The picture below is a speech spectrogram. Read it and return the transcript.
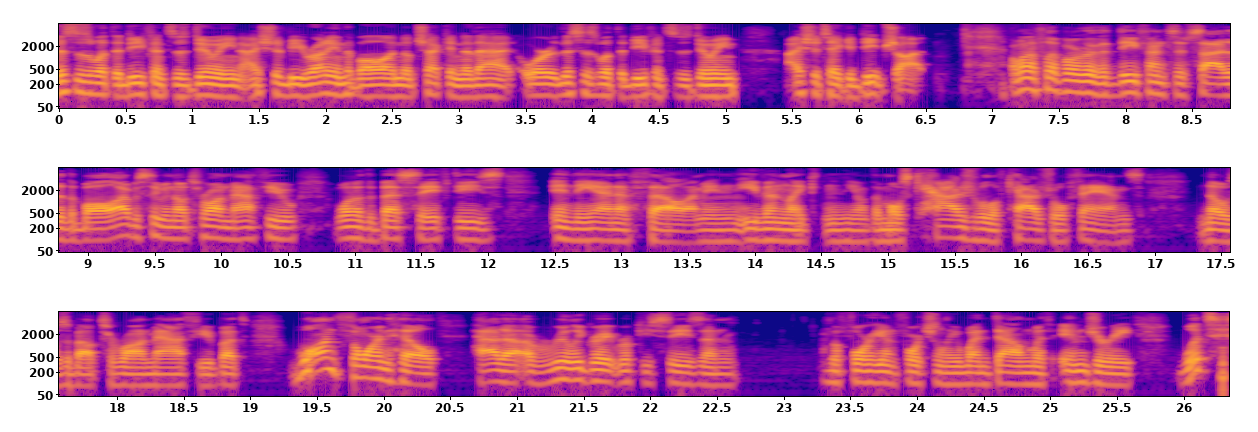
this is what the defense is doing. I should be running the ball and they'll check into that. Or this is what the defense is doing. I should take a deep shot. I want to flip over to the defensive side of the ball. Obviously, we know Tyrann Mathieu, one of the best safeties in the NFL. I mean, even like, you know, the most casual of casual fans knows about Tyrann Mathieu. But Juan Thornhill had a, a really great rookie season before he unfortunately went down with injury. What's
